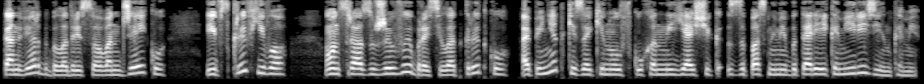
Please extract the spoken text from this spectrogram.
Конверт был адресован Джейку, и, вскрыв его, он сразу же выбросил открытку, а пинетки закинул в кухонный ящик с запасными батарейками и резинками.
